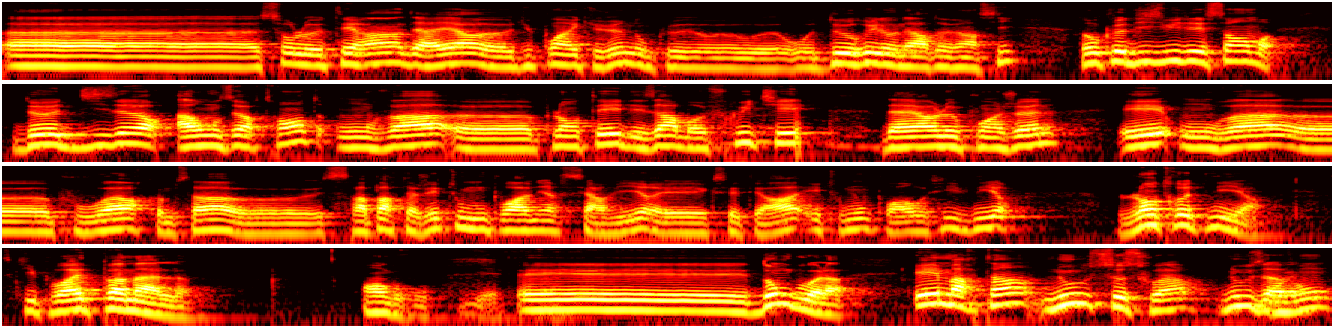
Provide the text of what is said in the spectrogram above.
euh, sur le terrain derrière euh, du Point avec les jeunes, donc le- aux 2 rue Léonard de Vinci. Donc le 18 décembre de 10h à 11h30, on va euh, planter des arbres fruitiers derrière le Point Jeune et on va euh, pouvoir comme ça, euh, ce sera partagé, tout le monde pourra venir se servir, et, etc. Et tout le monde pourra aussi venir l'entretenir, ce qui pourrait être pas mal, en gros. Yes. Et donc voilà. Et Martin, nous ce soir, nous avons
